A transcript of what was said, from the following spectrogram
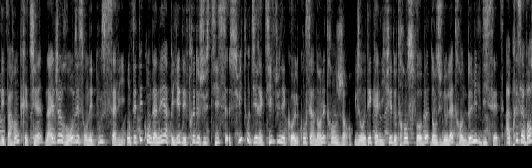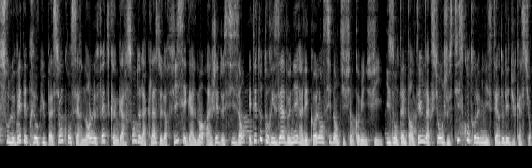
des parents chrétiens, Nigel Rose et son épouse Sally, ont été condamnés à payer des frais de justice suite aux directives d'une école concernant les transgenres. Ils ont été qualifiés de transphobes dans une lettre en 2017, après avoir soulevé des préoccupations concernant le fait qu'un garçon de la classe de leur fils, également âgé de 6 ans, était autorisé à venir à l'école en s'identifiant comme une fille. Ils ont intenté une action en justice contre le ministère de l'Éducation.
